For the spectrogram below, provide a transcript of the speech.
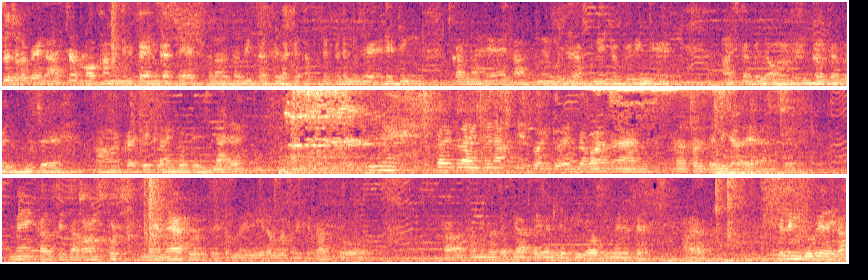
तो चलो भाई आज का ब्लॉग हम यहीं पे एंड करते हैं। फ़िलहाल तो अभी पे जाके सबसे पहले मुझे एडिटिंग करना है। साथ में मुझे अपने जो बिलिंग है, आज का बिल और कल का बिल मुझे कल के क्लाइंट को भेजना है। कल क्लाइंट है ना is going to Hyderabad and sorry Delhi जा रहे हैं। एंड फिर मैं कल से जा रहा हूँ कुछ मैं नया टूर पे तो मैं रहूँगा सर के साथ। तो समझ जाता कि आप पेमेंट लेके जाओगे मेरे से। और बिलिंग जो भी रहेगा,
